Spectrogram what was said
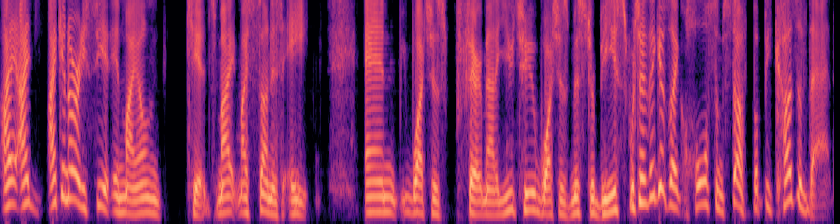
I, I, I can already see it in my own kids. My my son is eight and watches fair amount of YouTube, watches Mr. Beast, which I think is like wholesome stuff. But because of that,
